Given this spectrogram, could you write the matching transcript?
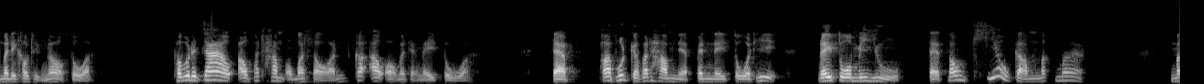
ไม่ได้เข้าถึงนอกตัว พระพุทธเจ้าเอาพระธรรมออกมาสอนก็เอาออกมาจากในตัว แต่พระพุทธกับพระธรรมเนี่ยเป็นในตัวที่ในตัวมีอยู่ แต่ต้องเคี่ยวกรรมมาก ๆ ม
